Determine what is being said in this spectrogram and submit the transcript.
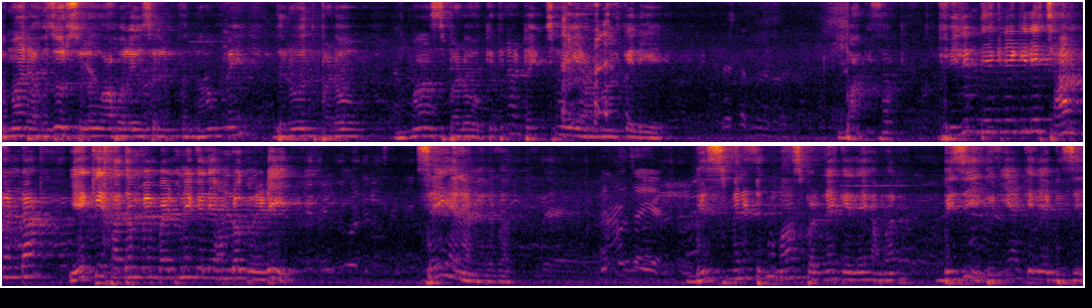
ہمارا حضور صلی اللہ علیہ وسلم کا نام میں درود پڑھو نماز پڑھو کتنا ٹائم چاہیے اعمال کے لیے باقی سب فلم دیکھنے کے لیے چار گھنٹہ ایک ہی قدم میں بیٹھنے کے لیے ہم لوگ ریڈی صحیح ہے نا میرے بات بیس منٹ نماز پڑھنے کے لیے ہمارا بزی دنیا کے لیے بزی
